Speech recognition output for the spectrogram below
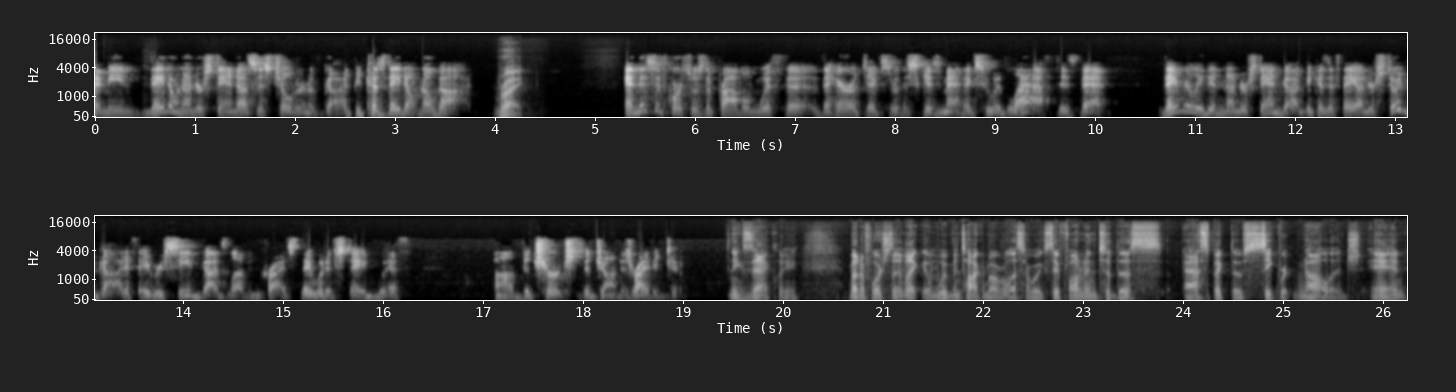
I mean, they don't understand us as children of God because they don't know God. Right. And this, of course, was the problem with the, the heretics or the schismatics who had left is that they really didn't understand God because if they understood God, if they received God's love in Christ, they would have stayed with uh, the church that John is writing to. Exactly. But unfortunately, like we've been talking about over the last several weeks, they've fallen into this aspect of secret knowledge. And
